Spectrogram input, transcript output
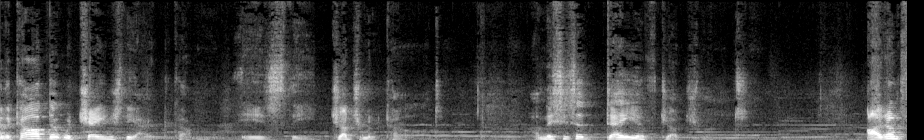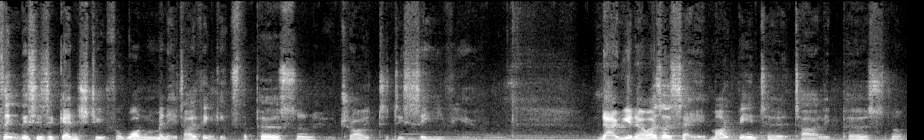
Now, the card that would change the outcome is the Judgment card. And this is a day of judgment. I don't think this is against you for one minute. I think it's the person who tried to deceive you. Now, you know, as I say, it might be entirely personal,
